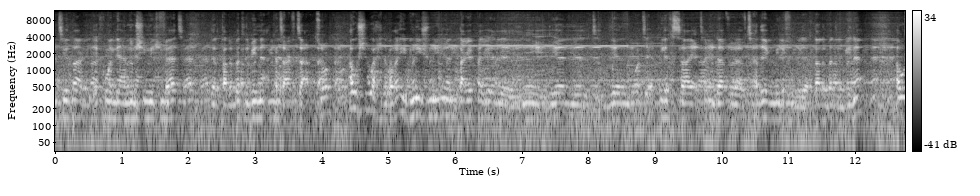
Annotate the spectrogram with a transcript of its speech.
انتظار الإخوان اللي عندهم شي ملفات ديال طلبات البناء كتعرف تعثر أو شي واحد بغى يبني شوية الطريقة ديال ديال ديال الوثائق اللي خصها يعتمدها في تحضير ملف طلبات البناء. أو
